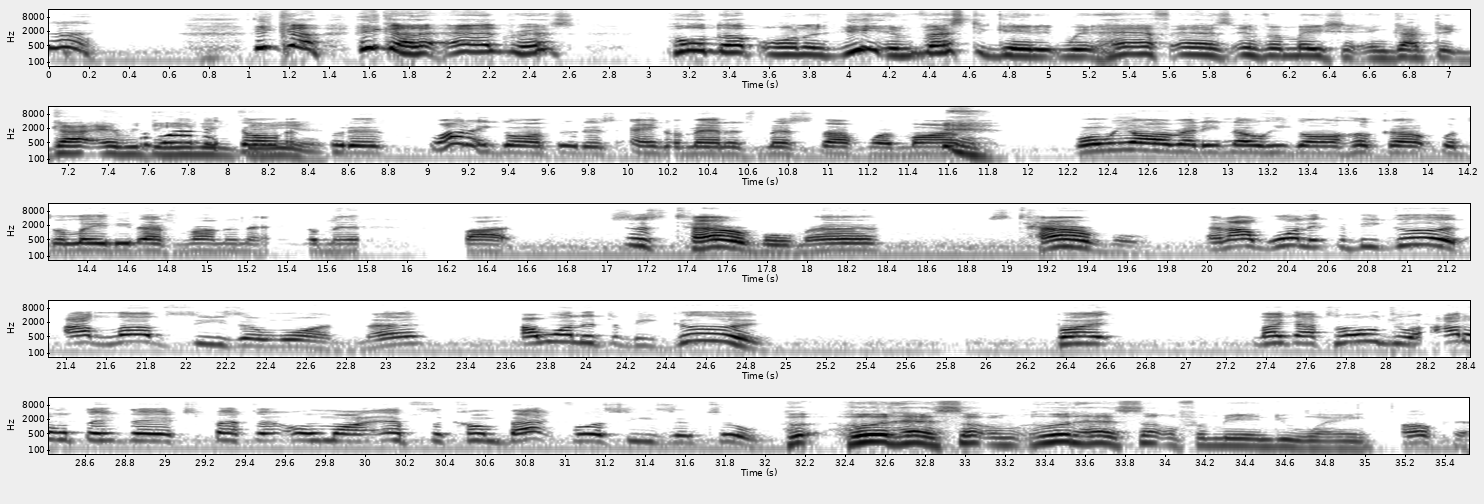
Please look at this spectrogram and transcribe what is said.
yeah. He got he got an address, pulled up on it. He investigated with half-ass information and got the got everything why he needed going to. Through this, why they going through this anger management stuff with Mark? Yeah. When we already know he gonna hook up with the lady that's running the anger management spot. It's just terrible, man. It's terrible and I want it to be good. I love season one, man. I want it to be good. But like I told you, I don't think they expected Omar Epps to come back for a season two. Hood has something. Hood has something for me and you, Wayne. Okay.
